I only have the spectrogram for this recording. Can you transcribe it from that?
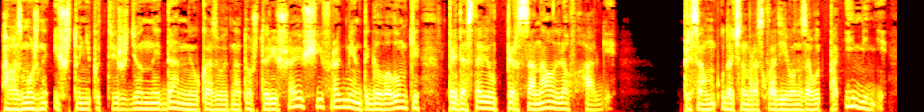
А возможно и что неподтвержденные данные указывают на то, что решающие фрагменты головоломки предоставил персонал Лёвхаги. При самом удачном раскладе его назовут по имени —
